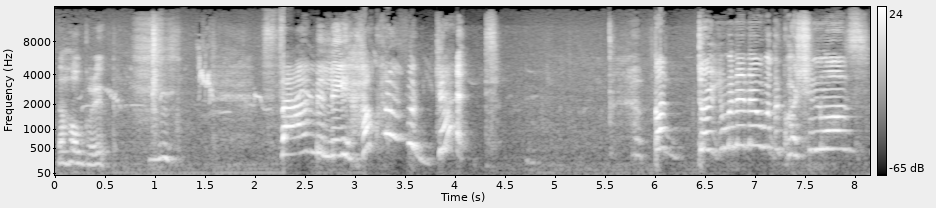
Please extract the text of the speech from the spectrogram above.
the whole group. Family, how could I question was?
